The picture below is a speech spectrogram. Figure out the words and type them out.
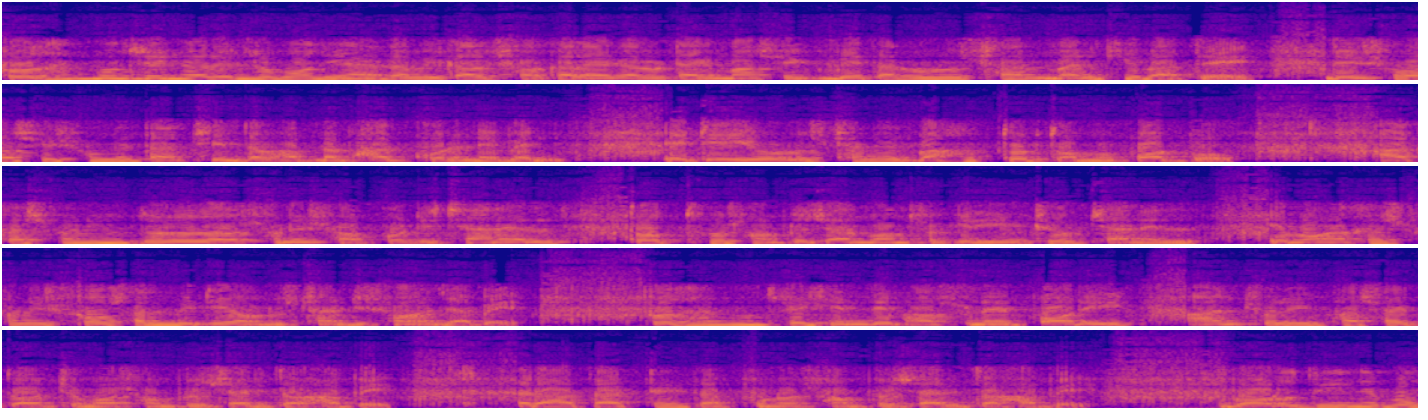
প্রধানমন্ত্রী নরেন্দ্র মোদী আগামীকাল সকাল এগারোটায় মাসিক বেতার অনুষ্ঠান মন কি বাতে দেশবাসীর সঙ্গে তার চিন্তা ভাবনা ভাগ করে নেবেন। এটি এই অনুষ্ঠানের বাহাত্তরতম পর্ব। আকাশবাণী ও দূরদর্শনের সবকটি চ্যানেল, তথ্য সম্প্রচার মন্ত্রকের ইউটিউব চ্যানেল এবং আকাশবাণীর সোশ্যাল মিডিয়া অনুষ্ঠানটি শোনা যাবে। প্রধানমন্ত্রী হিন্দি ভাষণের পরই আঞ্চলিক ভাষায় তর্জমা সম্প্রচারিত হবে। রাত আটটায় তা পুনঃ সম্প্রচারিত হবে। বড়দিন এবং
